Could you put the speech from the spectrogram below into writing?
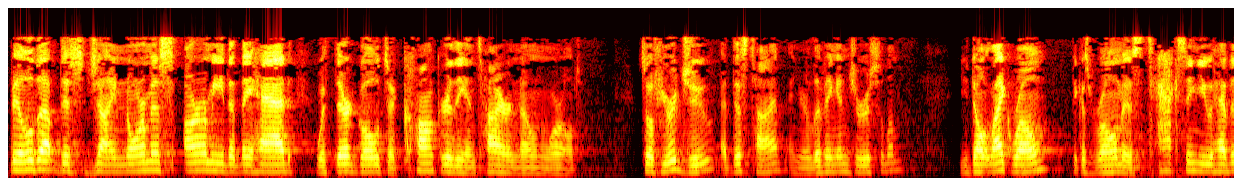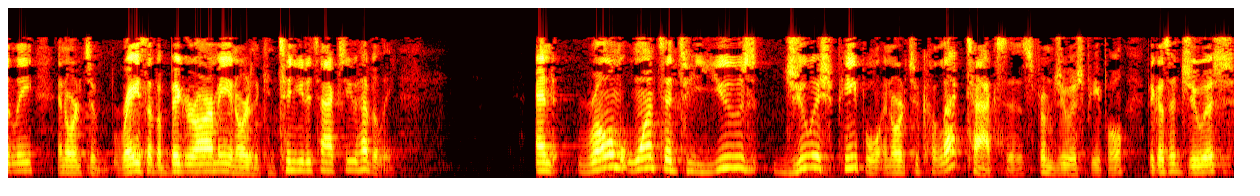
build up this ginormous army that they had with their goal to conquer the entire known world. So if you're a Jew at this time and you're living in Jerusalem, you don't like Rome because Rome is taxing you heavily in order to raise up a bigger army in order to continue to tax you heavily. And Rome wanted to use Jewish people in order to collect taxes from Jewish people because a Jewish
